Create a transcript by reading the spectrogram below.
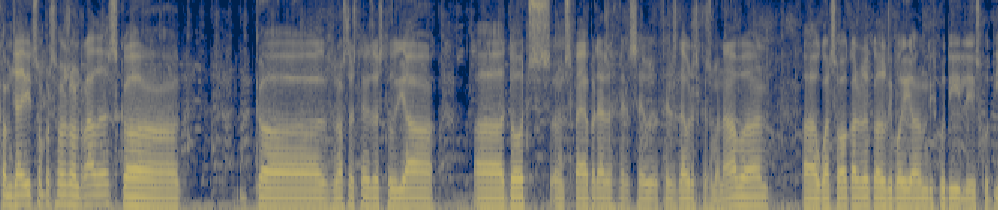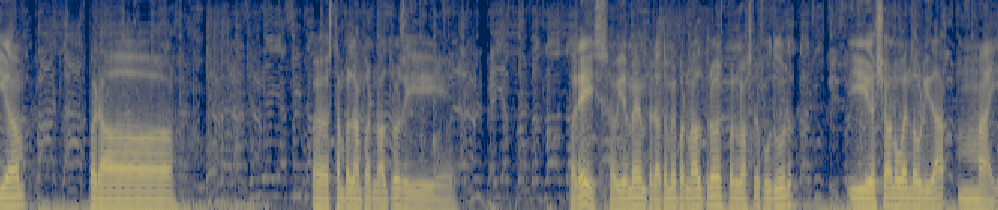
com ja he dit, són persones honrades que, que els nostres temps d'estudiar uh, tots ens feia presa fer, fer els deures que es manaven, uh, qualsevol cosa que els hi podíem discutir li discutíem, però uh, estan parlant per nosaltres i per ells, evidentment, però també per nosaltres, pel nostre futur, i això no ho hem d'oblidar mai.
